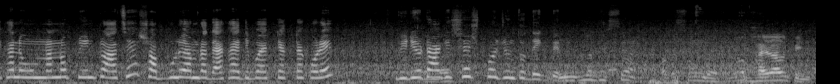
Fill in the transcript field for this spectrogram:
এখানে অন্যান্য প্রিন্টও আছে সবগুলো আমরা দেখায় দেবো একটা একটা করে। ভিডিওটা আগে শেষ পর্যন্ত দেখবেন। ভাইরাল প্রিন্ট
